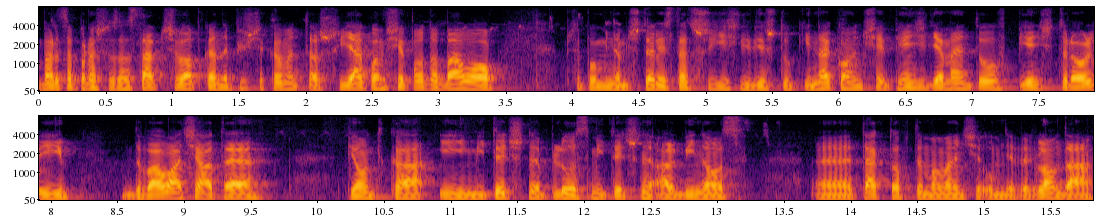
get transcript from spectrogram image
Bardzo proszę, zostawcie łapkę, napiszcie komentarz, jak Wam się podobało. Przypominam, 432 sztuki na koncie, 5 diamentów, 5 troli, 2 łaciate, piątka i mityczny plus mityczny albinos. E, tak to w tym momencie u mnie wygląda.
